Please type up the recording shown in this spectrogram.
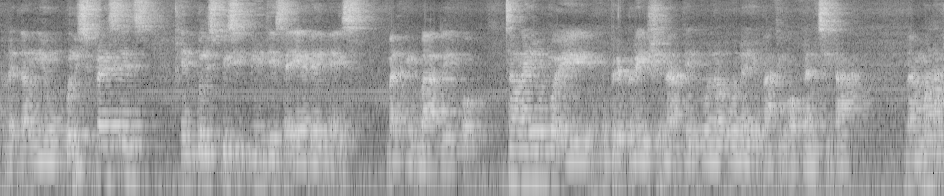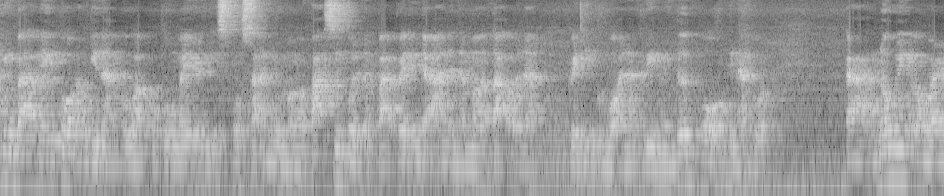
talagang yung police presence and police visibility sa area niya is malaking bagay po. Sa ngayon po eh, yung preparation natin, unang-una yung ating Oplan Sita na malaking bagay po ang ginagawa ko po ngayon is kung saan yung mga possible na pwedeng daanan ng mga tao na pwedeng gumawa ng krimen doon po ang ginagawa. Ah, knowing our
